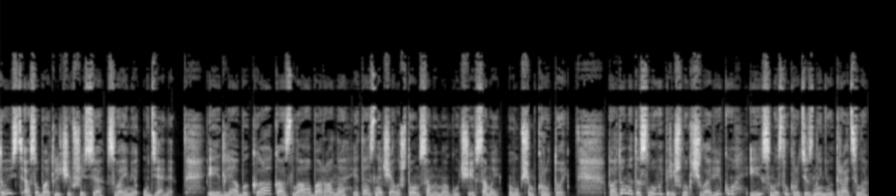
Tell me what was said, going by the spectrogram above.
то есть особо отличившийся своими удями. И для быка, козла, барана это означало, что он самый могучий, самый, в общем, крутой. Потом это слово перешло к человеку, и смысл крутизны не утратило,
